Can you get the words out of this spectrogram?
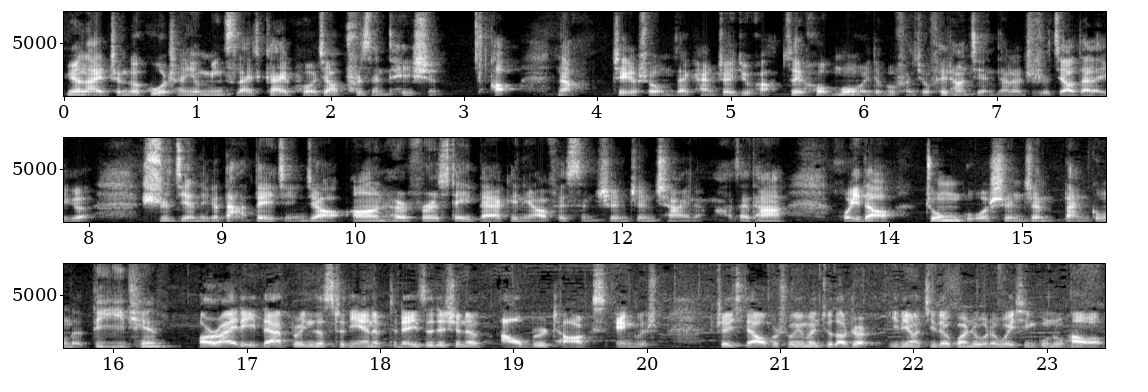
原来整个过程用名词来概括叫 presentation。好，那这个时候我们再看这句话，最后末尾的部分就非常简单了，只是交代了一个事件的一个大背景，叫 On her first day back in the office in Shenzhen, China 好，在她回到中国深圳办公的第一天。Alrighty, that brings us to the end of today's edition of Albert Talks English。这一期的 Albert 说英文就到这儿，一定要记得关注我的微信公众号哦。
